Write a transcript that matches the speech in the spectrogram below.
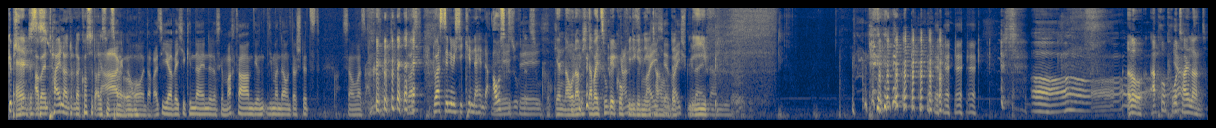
Gibt's Äh, schon, das aber in Thailand und da kostet alles nur Ah, 2 genau. Euro. Und da weiß ich ja, welche Kinderhände das gemacht haben, die, die man da unterstützt. Ist ja auch was anderes. Du hast, du hast dir nämlich die Kinderhände ausgesucht Richtig. dazu. Genau, da habe ich dabei zugeguckt, wie die Ganz genäht weiche haben. Und das lief. die. Also, apropos Ja. Thailand.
